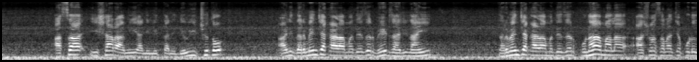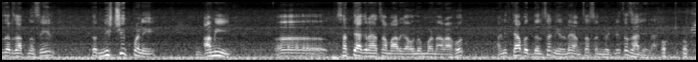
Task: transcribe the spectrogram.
असा इशारा आम्ही या निमित्ताने देऊ इच्छितो. आणि दरम्यानच्या काळामध्ये जर भेट झाली नाही दरम्यानच्या काळामध्ये जर पुन्हा आम्हाला आश्वासनाच्या पुढं जर जात नसेल तर निश्चितपणे आम्ही सत्याग्रहाचा मार्ग अवलंबणार आहोत आणि त्याबद्दलचा निर्णय आमचा संघटनेचा झालेला आहे. Okay okay.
